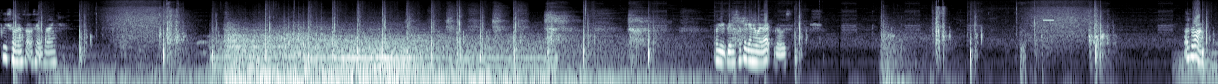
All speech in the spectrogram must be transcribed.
Please tell me that's not the same thing. Oh dear goodness, I think I know where that goes. What's wrong?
